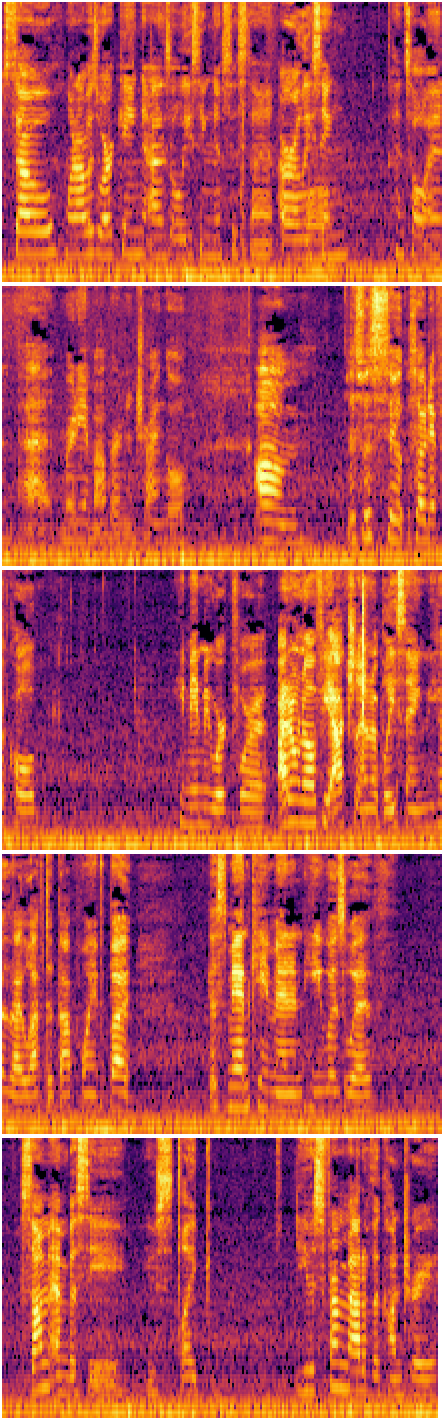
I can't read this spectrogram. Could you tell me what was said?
so when I was working as a leasing assistant or a leasing consultant at Meridian Mount Vernon Triangle, um, this was so, so difficult. He made me work for it. I don't know if he actually ended up leasing because I left at that point, but this man came in and he was with some embassy. He was like, he was from out of the country,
